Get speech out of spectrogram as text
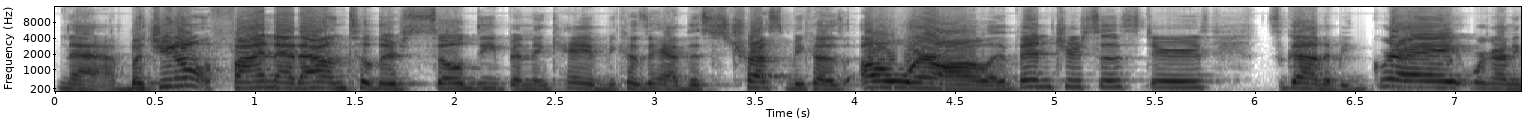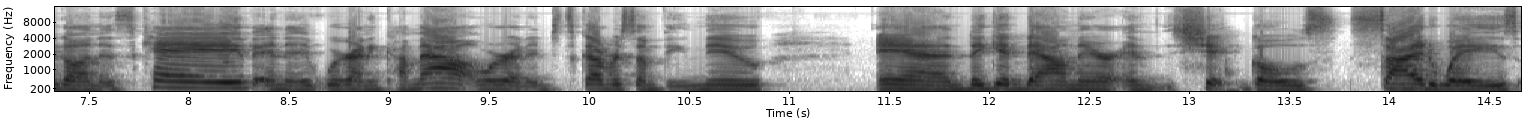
nah. But you don't find that out until they're so deep in the cave because they have this trust because, oh, we're all adventure sisters. It's going to be great. We're going to go in this cave and we're going to come out and we're going to discover something new. And they get down there and shit goes sideways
